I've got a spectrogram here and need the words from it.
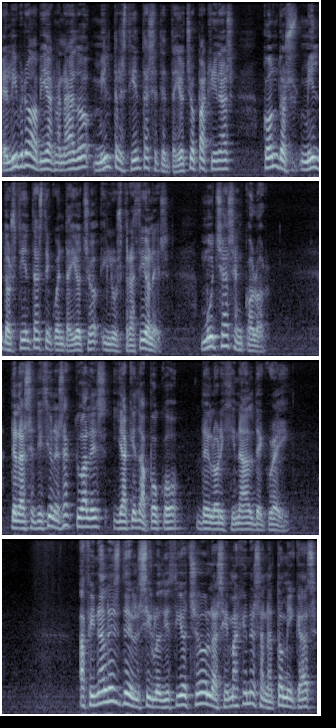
el libro había ganado 1.378 páginas con 2.258 ilustraciones, muchas en color. De las ediciones actuales ya queda poco del original de Gray. A finales del siglo XVIII, las imágenes anatómicas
